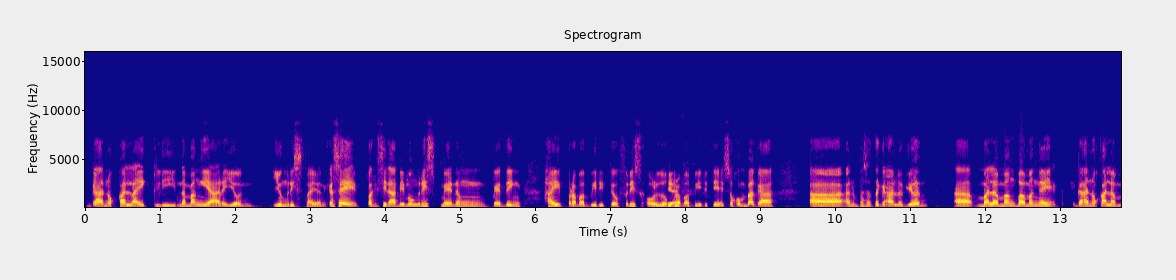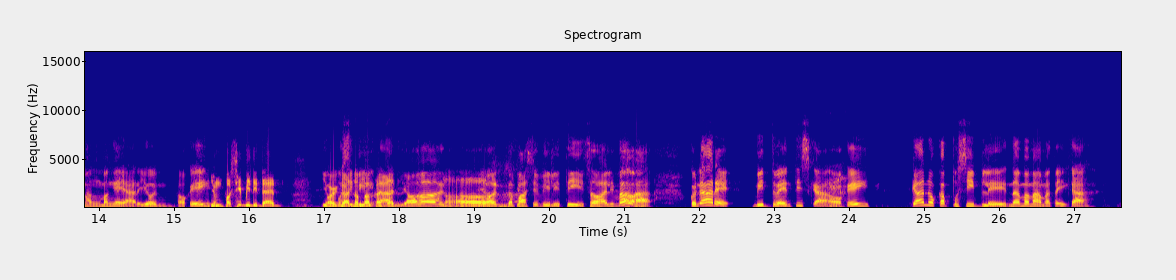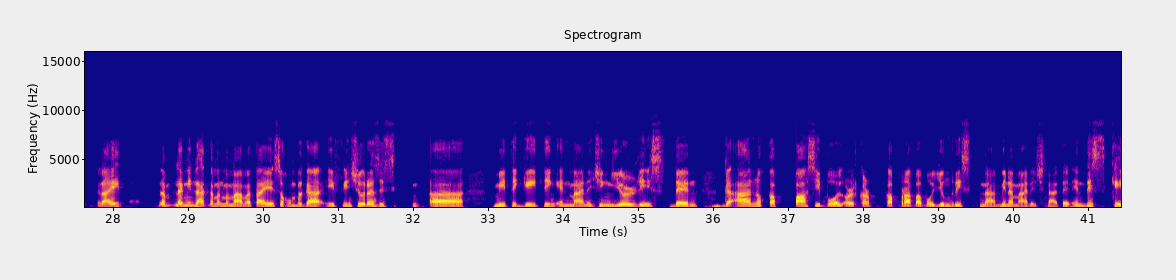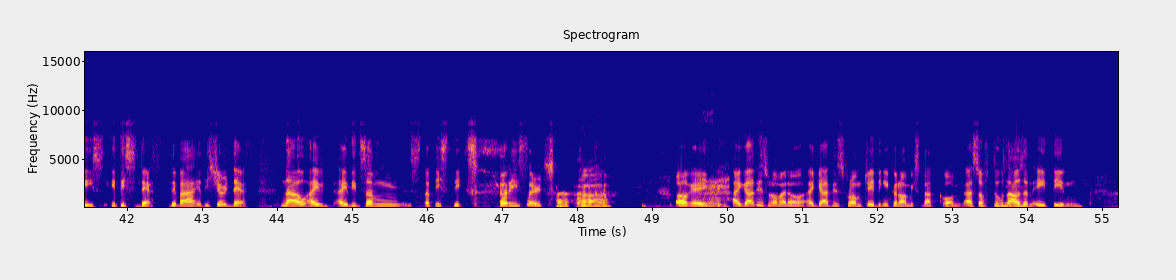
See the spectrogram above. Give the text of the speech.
gaano ka-likely na mangyari 'yon? Yung risk na 'yon. Kasi pag sinabi mong risk, merong pwedeng high probability of risk or low Yes. probability. eh. So kumbaga, ah, ano ba sa Tagalog 'yon? Ah, malamang ba mangyay gaano kalamang mangyayari 'yon? Okay? Yung posibilidad. Yung Or ba posibilidad. kadal- Yun. Oo. Yun, the possibility. So halimbawa, kunwari, mid-20s ka, okay? Gaano ka posible na mamamatay ka? Right? I mean, lahat naman mamamatay. So kumbaga, if insurance is uh, mitigating and managing your risk, then gaano ka possible or ka-probable yung risk na minamanage natin. In this case, it is death, 'di ba? It is your death. Now, I I did some statistics research. Uh, uh. okay, I got this from ano, I got this from tradingeconomics.com. As of 2018, hmm.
